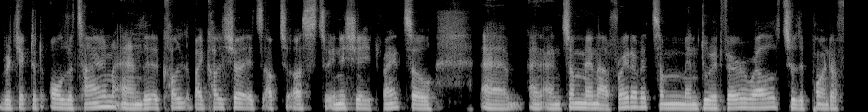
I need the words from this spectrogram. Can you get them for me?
rejected all the time and the, by culture it's up to us to initiate right so um, and, and some men are afraid of it some men do it very well to the point of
